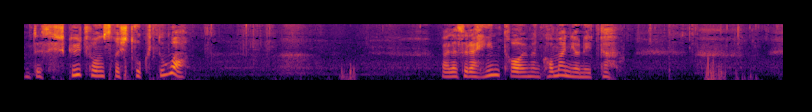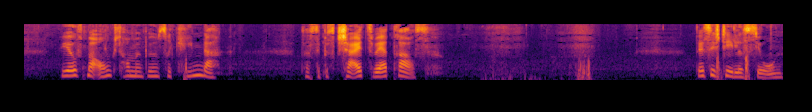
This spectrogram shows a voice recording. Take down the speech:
Und das ist gut für unsere Struktur. Weil also dahin träumen kann man ja nicht. Wie oft wir Angst haben bei unseren Kindern, dass sie etwas Gescheites wird draus. Das ist die Illusion.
